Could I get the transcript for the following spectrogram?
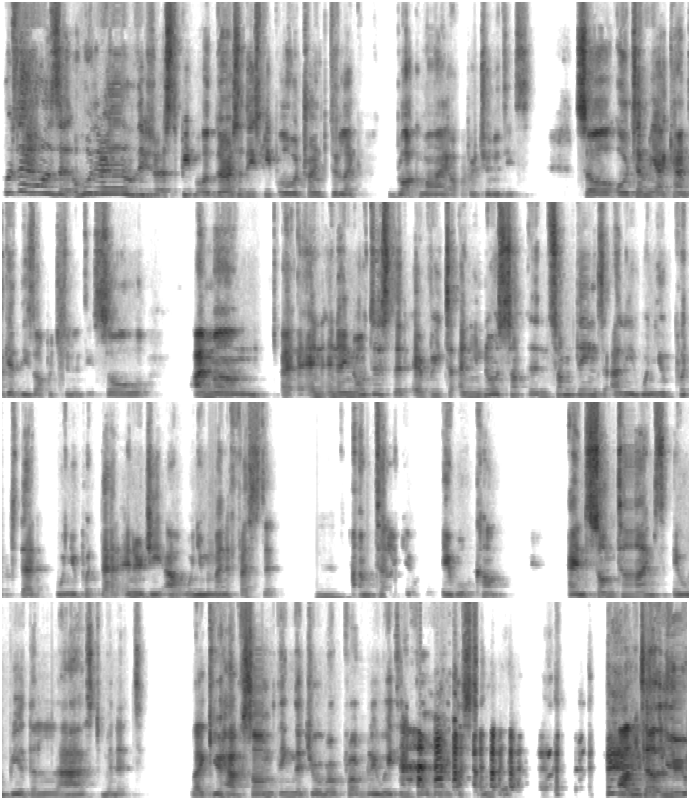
who the hell is it? Who the hell are these rest people? The rest of these people who are trying to like block my opportunities. So or tell me I can't get these opportunities. So I'm um and and I noticed that every time and you know some in some things, Ali, when you put that when you put that energy out, when you manifest it, Mm. I'm telling you, it will come. And sometimes it will be at the last minute. Like you have something that you're probably waiting for by December. I'll tell you,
